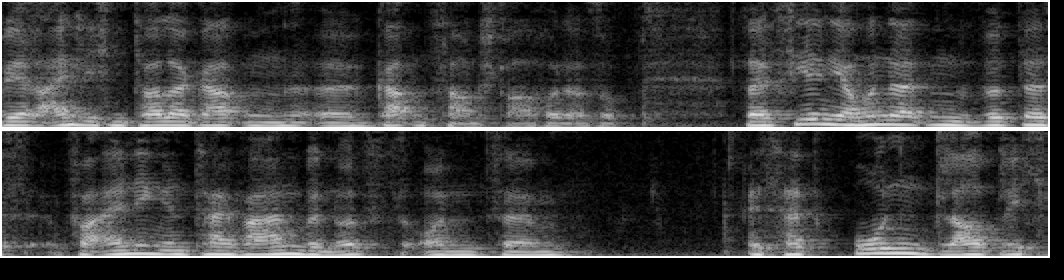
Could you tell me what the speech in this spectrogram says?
wäre eigentlich ein toller Garten, äh, Gartenzaunstrauch oder so. Seit vielen Jahrhunderten wird das vor allen Dingen in Taiwan benutzt und ähm, es hat unglaublich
